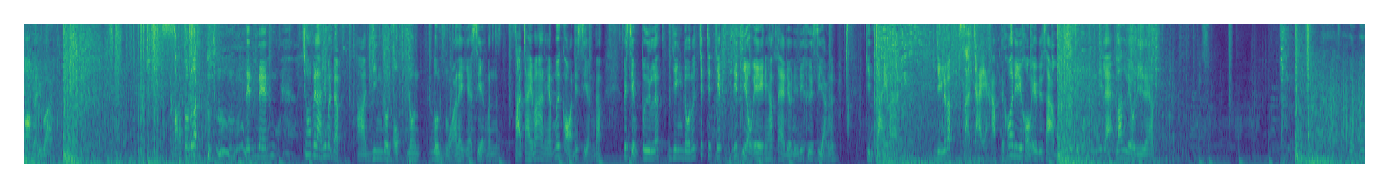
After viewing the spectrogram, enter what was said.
อ้อมหน่อยดีกว่าสองตัวเลือดเน้นเน้น ชอบเวลาที่มันแบบอ่ายิงโดนอกโดนโดนหัวอะไรอย่างเงี้ยเสียงมันสะใจมากนะครับเมื่อก่อนที่เสียงแบบเป็นเสียงปืนแล้วยิงโดนแล้วเจ็บเจ็บเจ็บนิดเดียวเองนะครับ แต่เดี๋ยวนี้นี่คือเสียงกินใจมาก ยิงแล้วแบบสะใจอะครับ แต่ข้อดีของ M3 ผมรู้สึกว่ามันนี่แหละลั่นเร็วดีนะครับเฮ้ยเฮ้ย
